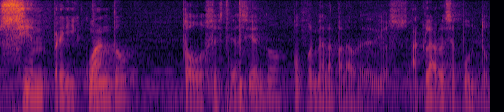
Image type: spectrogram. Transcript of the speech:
siempre y cuando todo se esté haciendo conforme a la palabra de Dios. Aclaro ese punto.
